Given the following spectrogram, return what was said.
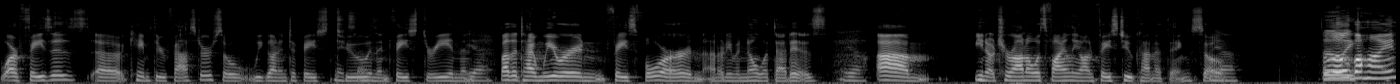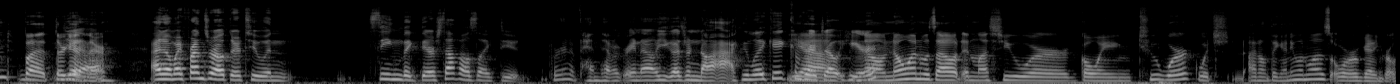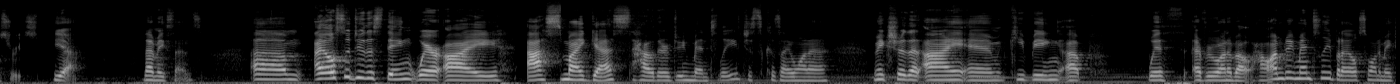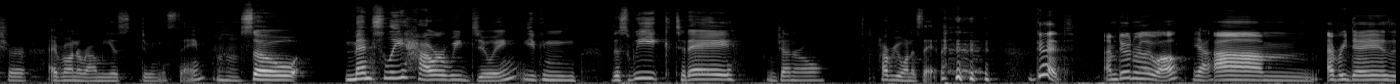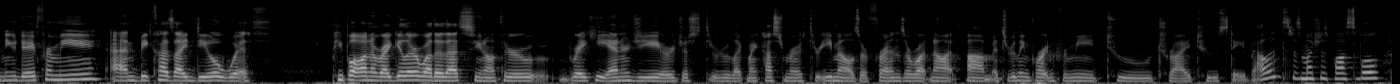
our phases uh, came through faster, so we got into phase two sense. and then phase three, and then Yeah. by the time we were in phase four, and I don't even know what that is. Yeah. Um, you know, Toronto was finally on phase two kind of thing, so. yeah. A little like- behind, but they're getting there. I know my friends are out there too, and seeing like their stuff, I was like, dude, we're in a pandemic right now. You guys are not acting like it compared to out here. No, no one was out unless you were going to work, which I don't think anyone was, or getting groceries. Yeah, that makes sense. Um, I also do this thing where I ask my guests how they're doing mentally, just because I want to make sure that I am keeping up with everyone about how I'm doing mentally, but I also want to make sure everyone around me is doing the same. So, mentally, how are we doing? You can this week, today, in general, however you want to say it. Good. I'm doing really well. Yeah. Um, every day is a new day for me, and because I deal with people on a regular, whether that's you know through Reiki energy or just through like my customers, through emails or friends or whatnot, um, it's really important for me to try to stay balanced as much as possible.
